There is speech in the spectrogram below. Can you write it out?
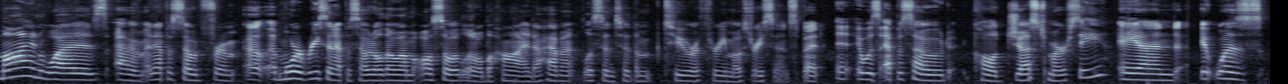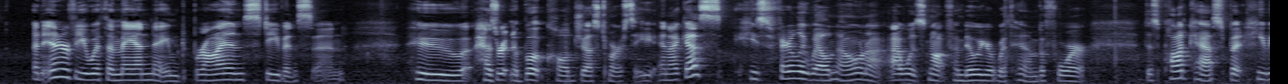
Mine was um, an episode from a, more recent episode, although I'm also a little behind. I haven't listened to the two or three most recent but it, it was episode called Just Mercy, and it was an interview with a man named Bryan Stevenson, who has written a book called Just Mercy, and I guess he's fairly well known. I, I was not familiar with him before this podcast, but he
